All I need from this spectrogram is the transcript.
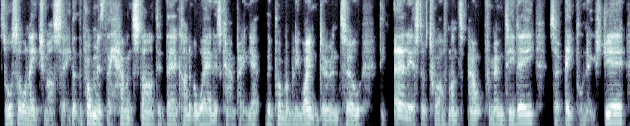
it's also on HMRC. But the problem is they haven't started their kind of awareness campaign yet. They probably won't do until the earliest of 12 months out from MTD, so April next year.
